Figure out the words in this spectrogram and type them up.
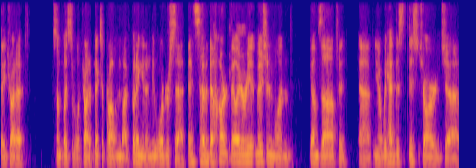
they try to some places will try to fix a problem by putting in a new order set, and so the heart failure readmission one comes up, and uh, you know, we had this discharge uh,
